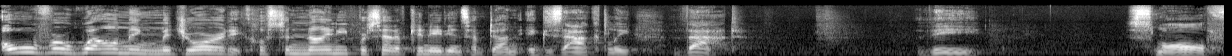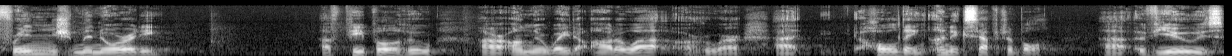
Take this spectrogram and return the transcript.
overwhelming majority, close to 90% of Canadians, have done exactly that. The small fringe minority of people who are on their way to Ottawa or who are uh, holding unacceptable uh, views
